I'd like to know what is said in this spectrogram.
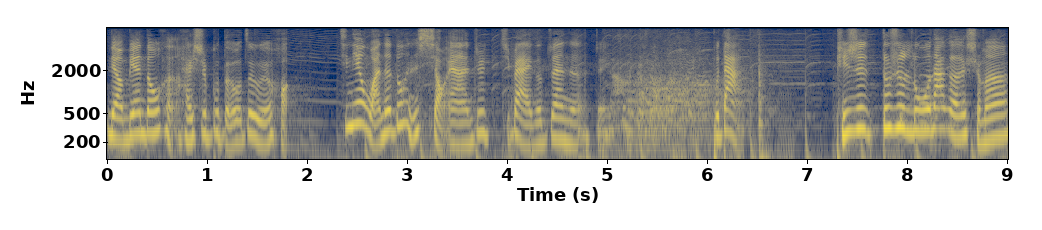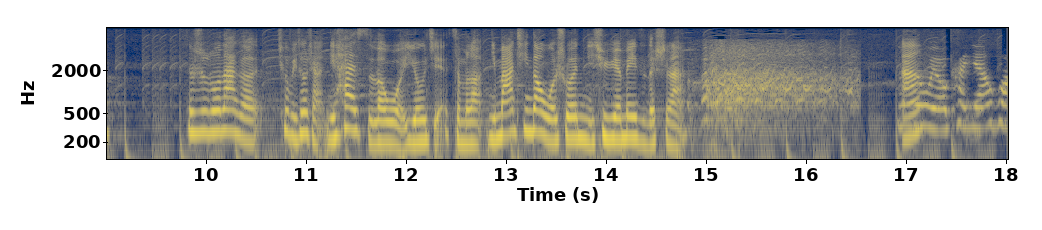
两边都狠，还是不得罪为好。今天玩的都很小呀，就几百个钻的，对，不大。平时都是撸那个什么，都是撸那个丘比特闪。你害死了我，优姐，怎么了？你妈听到我说你去约妹子的事啦？墩墩，我要看烟花。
